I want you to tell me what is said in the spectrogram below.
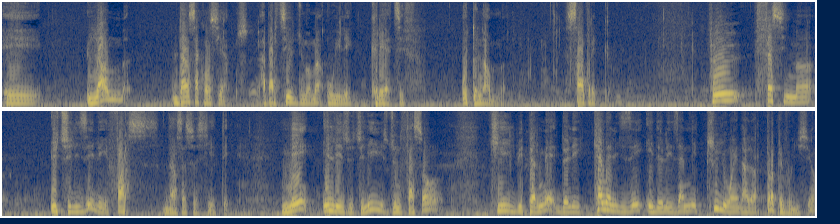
Et l'homme, dans sa conscience, à partir du moment où il est créatif, autonome, centrique, peut facilement utiliser les forces dans sa société, mais il les utilise d'une façon qui lui permet de les canaliser et de les amener plus loin dans leur propre évolution.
